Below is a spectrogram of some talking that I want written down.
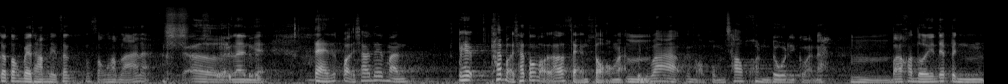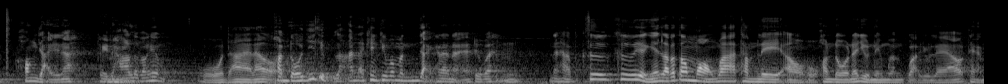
ก็ต้องไปทำอีกสักสองสามล้านอะเออนั่นเนี่ยแต่ถ้าปล่อยเช่าได้มันถ้าปล่อยเช่าต้องปล่อยเช่าแสนสองอะอืมคุณว่าหมอผมเช่าคอนโดดีกว่านะอืมบางคอนโดนี่ได้เป็นห้องใหญ่เลยนะเพนท์เฮาส์แล้วบางที โอ้ได้แล้วคอนโด 20 ล้านนะแค่คิดว่ามันใหญ่ขนาดไหนถูกป่ะนะครับคือคืออย่างเงี้ยเราก็ต้องมองว่าทำเลเอาคอนโดนะอยู่ในเมืองกว่าอยู่แล้ว แถม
